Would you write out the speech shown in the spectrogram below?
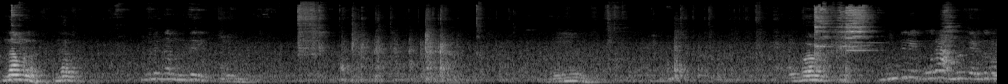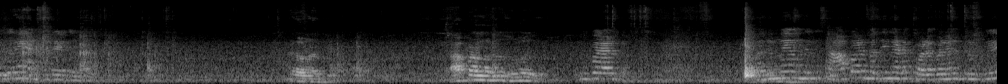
இந்தாமல இந்தா முருங்கை முந்திரி. முந்திரி பூரா அமுல் எடுத்து கொடுக்குறேன் எனக்கு வந்து சொல்லுவாரு. சூப்பராக இருக்கு. அருமையாக வந்து சாப்பாடு பார்த்தீங்கன்னா கொலை கொலைன்னு இருக்கு.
